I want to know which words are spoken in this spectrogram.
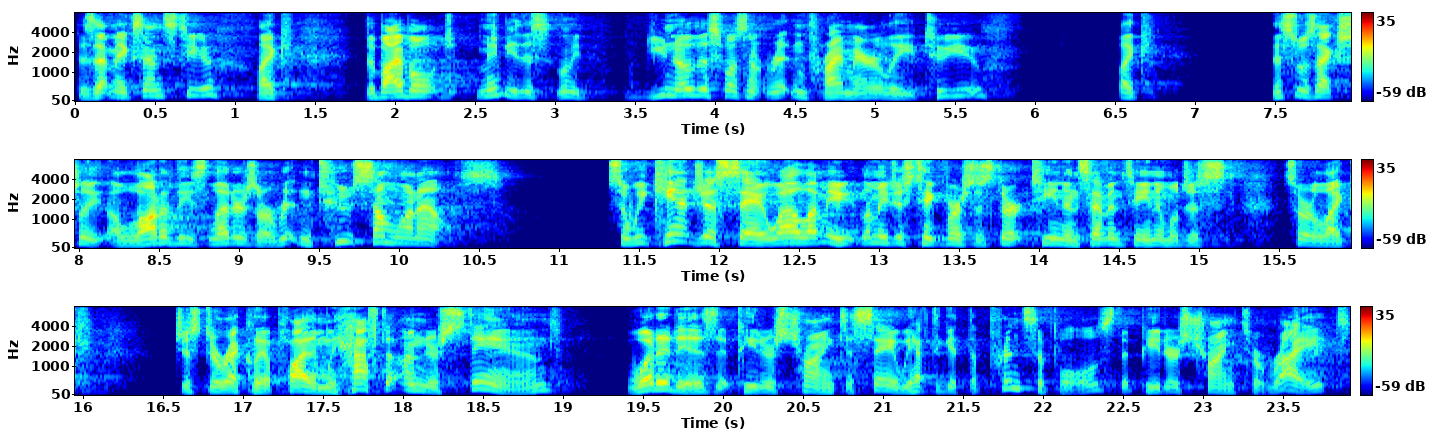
Does that make sense to you? Like the Bible, maybe this, let me, you know, this wasn't written primarily to you? Like this was actually, a lot of these letters are written to someone else. So we can't just say, well, let me, let me just take verses 13 and 17 and we'll just sort of like just directly apply them. We have to understand what it is that Peter's trying to say. We have to get the principles that Peter's trying to write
